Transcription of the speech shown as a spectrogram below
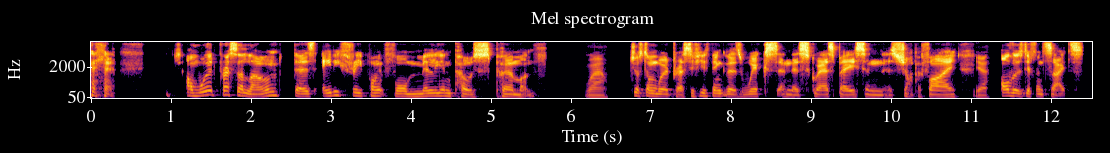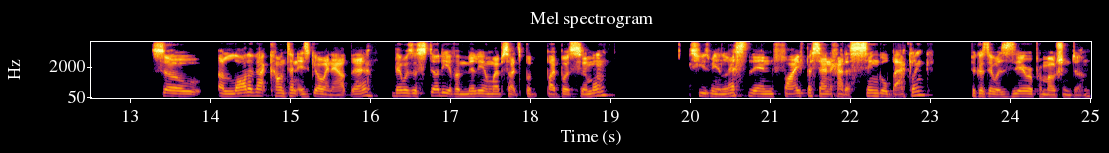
on WordPress alone, there's 83.4 million posts per month. Wow. Just on WordPress. If you think there's Wix and there's Squarespace and there's Shopify, yeah, all those different sites. So a lot of that content is going out there. There was a study of a million websites by BuzzSumo. Excuse me, and less than 5% had a single backlink because there was zero promotion done.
